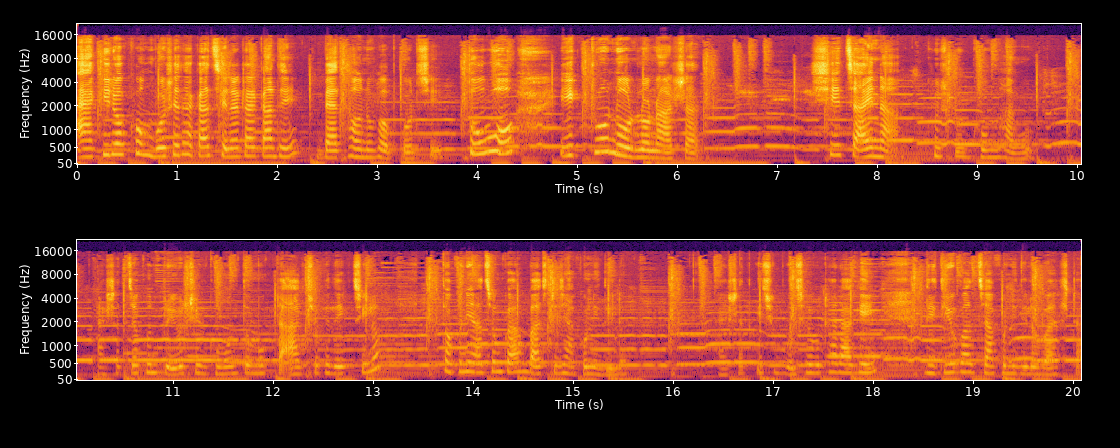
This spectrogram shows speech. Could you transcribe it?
একই রকম বসে থাকা ছেলেটার কাঁধে ব্যথা অনুভব করছে। তবুও একটুও নড়ল না আশাদ সে চায় না খুশবুর ঘুম ভাঙুক। আশাদ যখন প্রেয়সীর ঘুমন্ত মুখটা আর চোখে দেখছিল, তখনই আচমকা বাসটি ঝাঁকুনি দিল। আশাদ কিছু বুঝে ওঠার আগে দ্বিতীয়বার ঝাঁকুনি দিল বাসটা।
